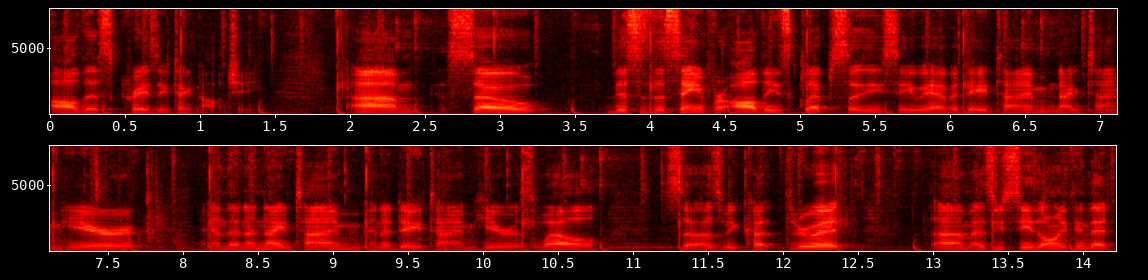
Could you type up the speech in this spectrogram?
all this crazy technology. Um, so this is the same for all these clips. So you see we have a daytime, nighttime here, and then a nighttime and a daytime here as well. So as we cut through it, um, as you see, the only thing that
